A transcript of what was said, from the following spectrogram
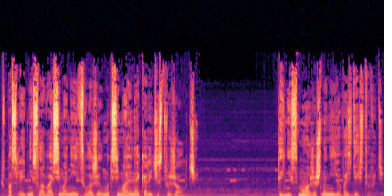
В последние слова Симонеец вложил максимальное количество желчи. «Ты не сможешь на нее воздействовать».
